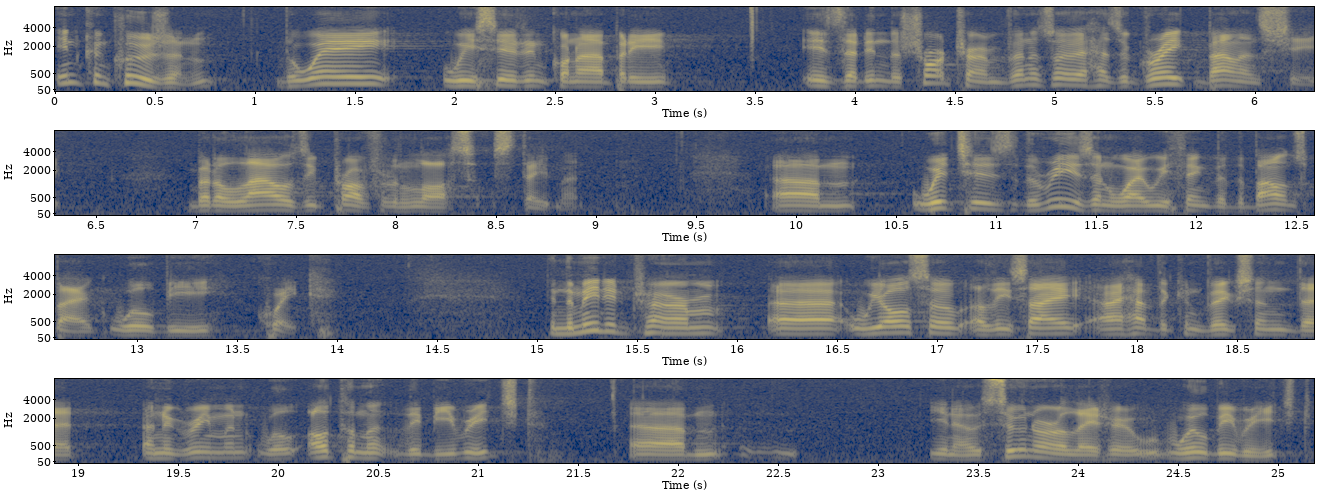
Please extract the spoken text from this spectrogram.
in conclusion, the way we see it in CONAPRI is that in the short term, Venezuela has a great balance sheet but a lousy profit and loss statement, um, which is the reason why we think that the bounce back will be quick. In the medium term, uh, we also, at least I, I have the conviction that an agreement will ultimately be reached. Um, you know, sooner or later will be reached,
